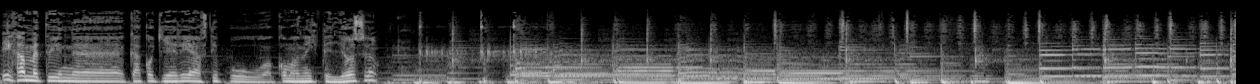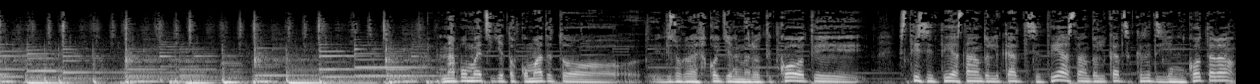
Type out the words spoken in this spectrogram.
είχαμε την ε, κακοκαιρία αυτή που ακόμα δεν έχει τελειώσει Να πούμε έτσι για το κομμάτι το ειδησογραφικό και ενημερωτικό ότι στη Σιτία, στα ανατολικά της Σιτίας, στα ανατολικά της Κρήτης γενικότερα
